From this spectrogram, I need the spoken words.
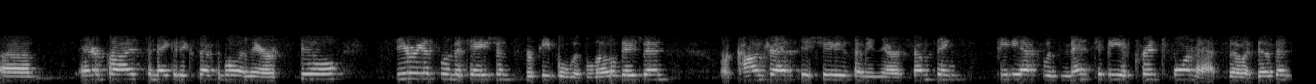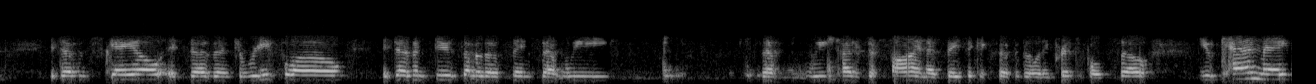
uh, enterprise to make it accessible, and there are still serious limitations for people with low vision or contrast issues. I mean, there are some things. PDF was meant to be a print format, so it doesn't it doesn't scale, it doesn't reflow, it doesn't do some of those things that we that we kind of define as basic accessibility principles. So you can make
